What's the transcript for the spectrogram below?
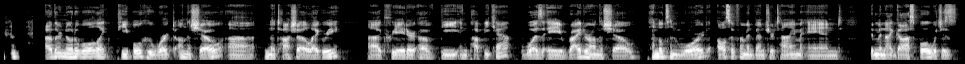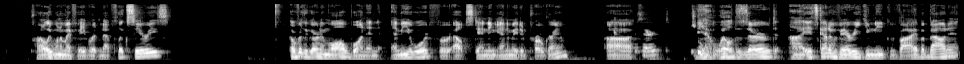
other notable like people who worked on the show uh, natasha allegri uh, creator of bee and puppy cat was a writer on the show. Pendleton ward also from adventure time and the midnight gospel which is probably one of my favorite netflix series. Over the garden wall won an emmy award for outstanding animated program. Uh, Deserved. Yeah, well deserved. Uh, it's got a very unique vibe about it.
